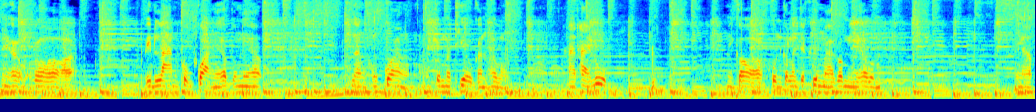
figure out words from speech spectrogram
นี่ครับก็เป็นลานกว้างๆนะครับตรงนี้ครับลานกว้างๆก็มาเที่ยวกันครับผมหาถ่ายรูป นี่ก็คนกำลังจะขึ้นมาก็มีครับผมนี่ครับ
